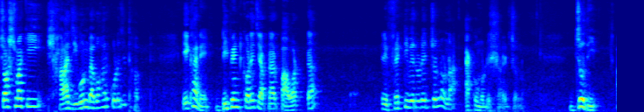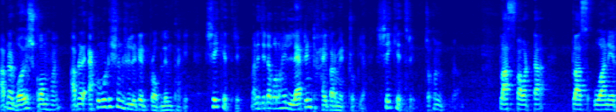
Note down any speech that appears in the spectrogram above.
চশমা কি সারা জীবন ব্যবহার করে যেতে হবে? এখানে ডিপেন্ড করে যে আপনার পাওয়ারটা রিফ্লেক্টিভ এরোরের জন্য না অ্যাকোমোডেশনের জন্য। যদি আপনার বয়স কম হয়, আপনার অ্যাকোমোডেশন রিলেটেড প্রবলেম থাকে, সেই ক্ষেত্রে মানে যেটা বলা হয় ল্যাটেন্ট হাইপারমেট্রোপিয়া সেই ক্ষেত্রে যখন প্লাস পাওয়ারটা প্লাস ওয়ানের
